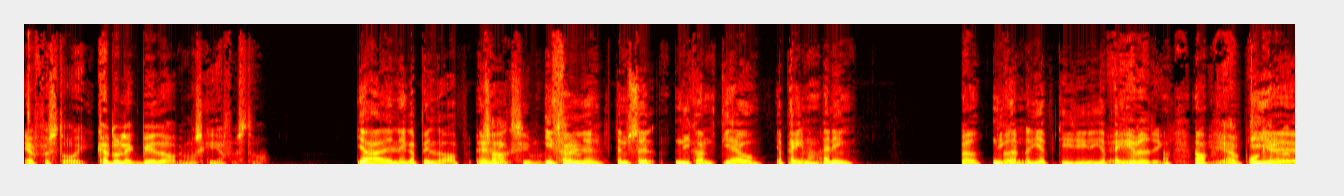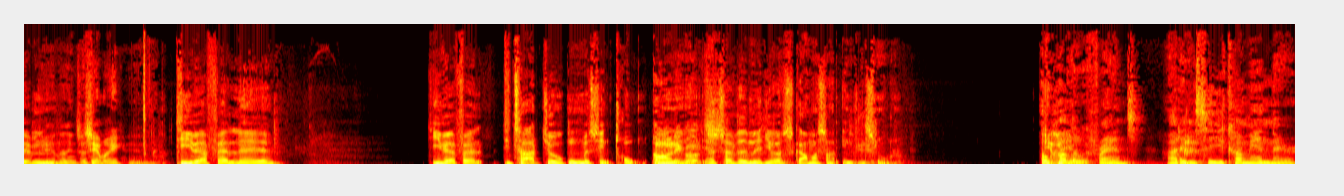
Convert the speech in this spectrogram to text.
Jeg forstår ikke. Kan du lægge billeder op? Måske jeg forstår. jeg øh, lægger billeder op. Øh, Tak, Simon. Ifølge dem selv, Nikon, de er jo japanere, er det ikke? Hvad? Nikon, Hvad? er de, de er japanere? Jeg ved det ikke. Nå, Jeg bruger De, Canon, øhm, andet interesserer mig ikke. de er i hvert fald... Øh, de er i hvert fald... De tager joken med sin tro. Åh, Men, det er øh, godt. Jeg tør ved med, at de også skammer sig en lille smule. Oh, hello, friends. I didn't see you come in there.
